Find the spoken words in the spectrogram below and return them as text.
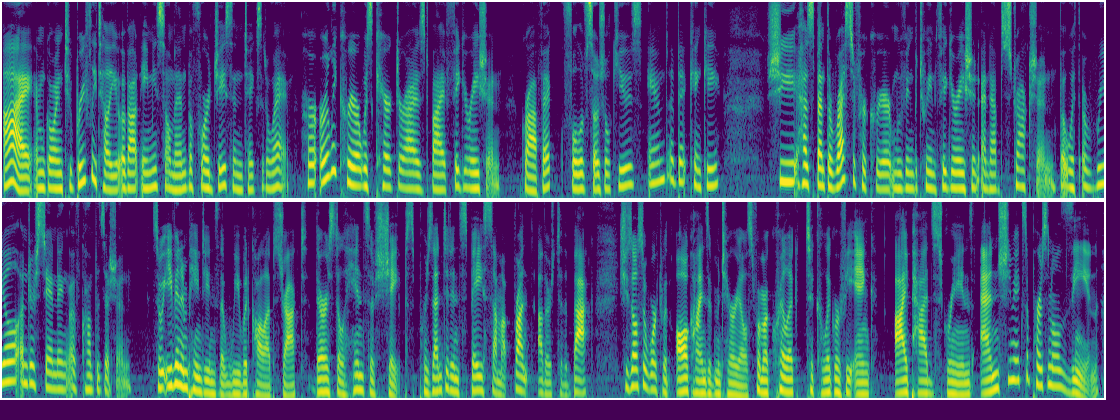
I am going to briefly tell you about Amy Sillman before Jason takes it away. Her early career was characterized by figuration, graphic, full of social cues, and a bit kinky. She has spent the rest of her career moving between figuration and abstraction, but with a real understanding of composition. So, even in paintings that we would call abstract, there are still hints of shapes presented in space, some up front, others to the back. She's also worked with all kinds of materials, from acrylic to calligraphy ink, iPad screens, and she makes a personal zine.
